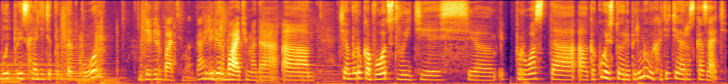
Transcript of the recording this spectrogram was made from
будет происходить этот отбор? Для вербатима, да? Для вербатима, да. А, чем вы руководствуетесь? Э, и просто какую историю Пермы вы хотите рассказать?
